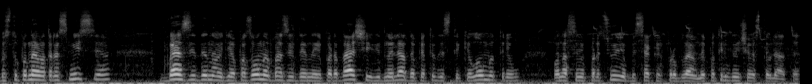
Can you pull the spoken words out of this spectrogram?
Безступенева трансмісія, без єдиного діапазону, без єдиної передачі, від 0 до 50 км. Вона собі працює без всяких проблем, не потрібно нічого виставляти.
